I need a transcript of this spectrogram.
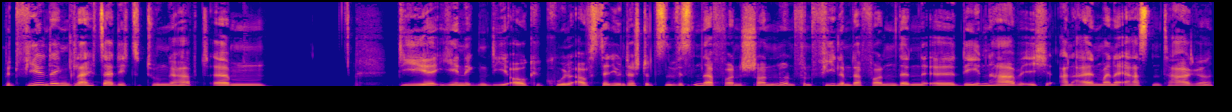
mit vielen Dingen gleichzeitig zu tun gehabt. Ähm, Diejenigen, die okay cool auf Steady unterstützen, wissen davon schon und von vielem davon, denn äh, den habe ich an einem meiner ersten Tage,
